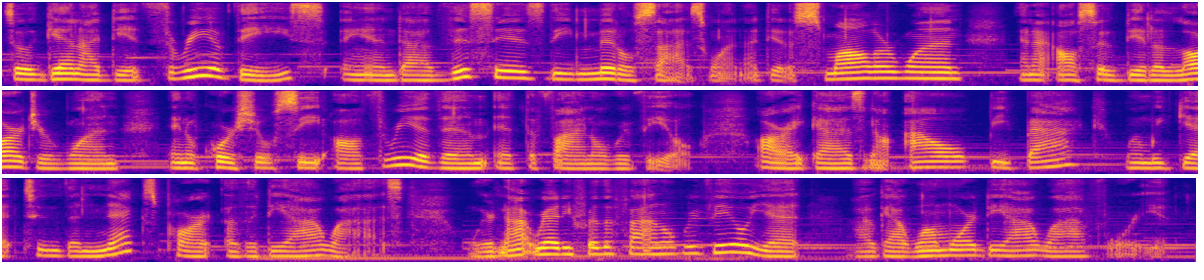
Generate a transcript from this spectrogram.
So again, I did three of these, and uh, this is the middle size one. I did a smaller one, and I also did a larger one. And of course, you'll see all three of them at the final reveal. All right, guys, now I'll be back when we get to the next part of the DIYs. We're not ready for the final reveal yet. I've got one more DIY for you.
